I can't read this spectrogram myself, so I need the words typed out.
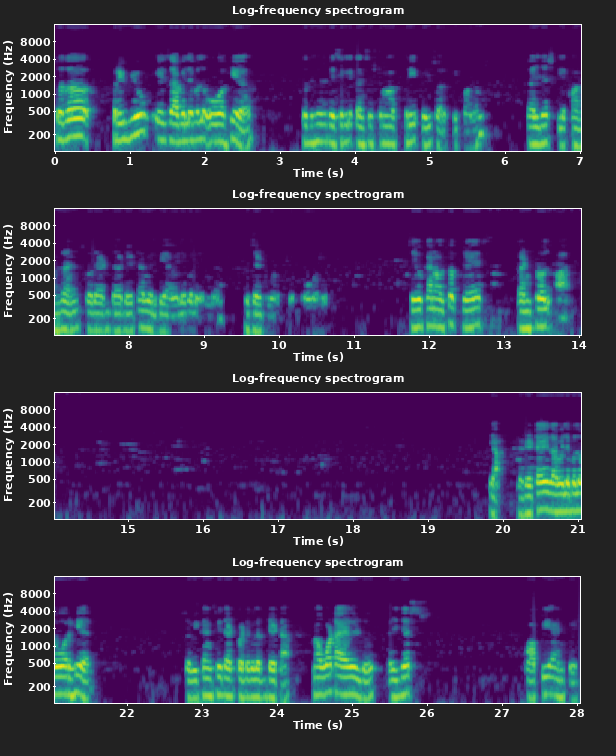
So the preview is available over here. So this is basically consisting of three fields or three columns I'll just click on run so that the data will be available in the result workflow over here. So you can also press Control R. Yeah, the data is available over here. So we can see that particular data. Now what I will do, I'll just copy and paste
